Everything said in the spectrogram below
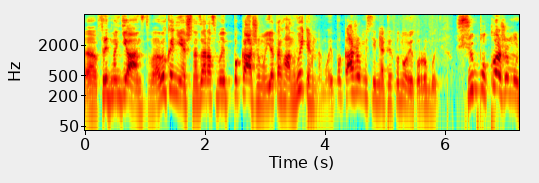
е, фрідмандіанство. Ну, звісно, зараз ми покажемо, ятаган витягнемо і покажемо всім, як економіку робити. Що покажемо?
